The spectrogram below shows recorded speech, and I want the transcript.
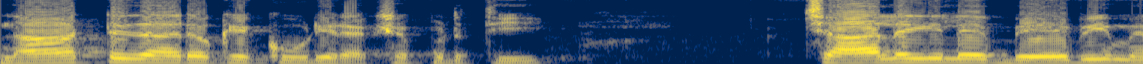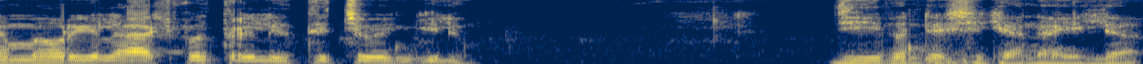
നാട്ടുകാരൊക്കെ കൂടി രക്ഷപ്പെടുത്തി ചാലയിലെ ബേബി മെമ്മോറിയൽ ആശുപത്രിയിൽ എത്തിച്ചുവെങ്കിലും ജീവൻ രക്ഷിക്കാനായില്ല.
